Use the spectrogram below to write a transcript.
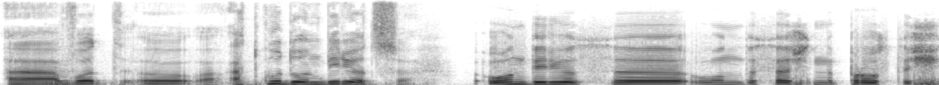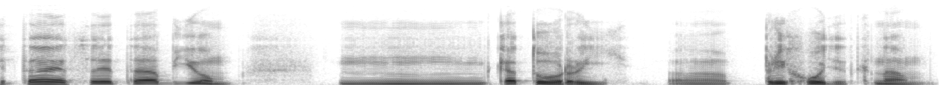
а да. вот откуда он берется? Он берется, он достаточно просто считается, это объем, который приходит к нам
